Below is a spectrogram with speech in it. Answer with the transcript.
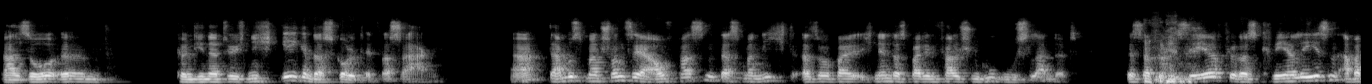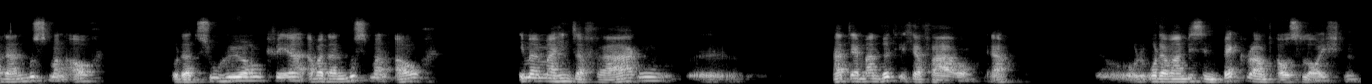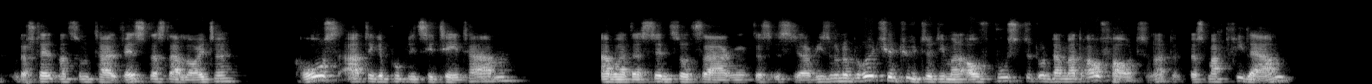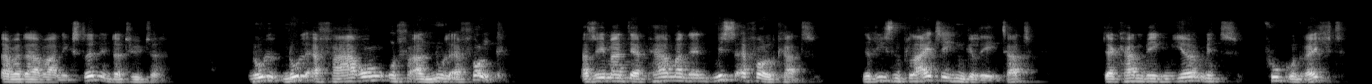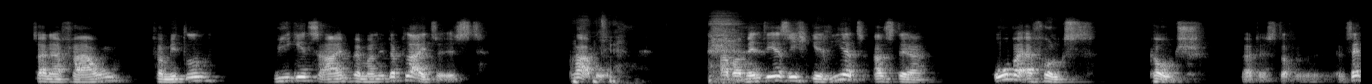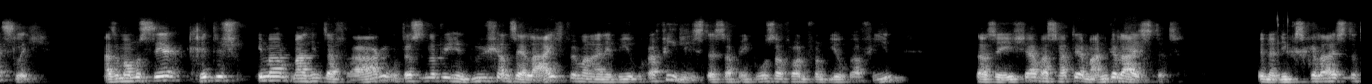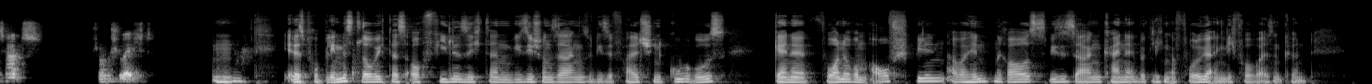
Also ähm, können die natürlich nicht gegen das Gold etwas sagen. Ja, da muss man schon sehr aufpassen, dass man nicht, also bei, ich nenne das bei den falschen Gurus landet. Deshalb bin ich sehr für das Querlesen, aber dann muss man auch, oder Zuhören quer, aber dann muss man auch immer mal hinterfragen, äh, hat der Mann wirklich Erfahrung, ja? Oder, oder mal ein bisschen Background ausleuchten. Und da stellt man zum Teil fest, dass da Leute großartige Publizität haben, aber das sind sozusagen, das ist ja wie so eine Brötchentüte, die man aufpustet und dann mal draufhaut. Ne? Das macht viel Lärm, aber da war nichts drin in der Tüte. Null, null Erfahrung und vor allem null Erfolg. Also jemand, der permanent Misserfolg hat, eine Riesenpleite hingelegt hat, der kann wegen mir mit Fug und Recht seine Erfahrung vermitteln. Wie geht's einem, wenn man in der Pleite ist? Bravo. Aber wenn der sich geriert als der Obererfolgscoach, das ist doch entsetzlich. Also man muss sehr kritisch immer mal hinterfragen und das ist natürlich in Büchern sehr leicht, wenn man eine Biografie liest. Deshalb bin ich großer Freund von Biografien. Da sehe ich ja, was hat der Mann geleistet. Wenn er nichts geleistet hat, schon schlecht. Mhm. Ja, das Problem ist, glaube ich, dass auch viele sich dann, wie Sie schon sagen, so diese falschen Gurus gerne vorne rum aufspielen, aber hinten raus, wie Sie sagen, keine wirklichen Erfolge eigentlich vorweisen können.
